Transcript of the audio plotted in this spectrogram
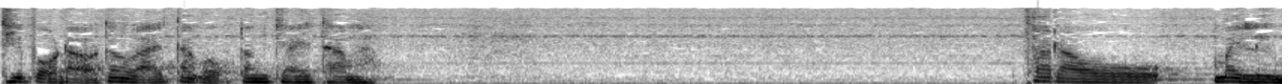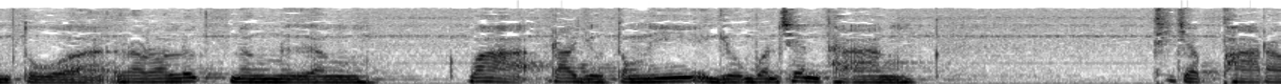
ที่พวกเราทั้งหลายตั้งอกตั้งใจทำถ้าเราไม่ลืมตัว เราระลึกเนืองๆว่าเราอยู่ตรงนี้อยู่บนเส้นทาง ที่จะพาเรา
